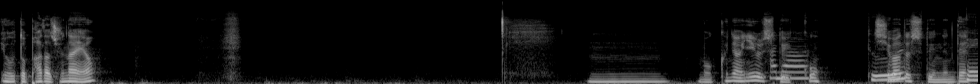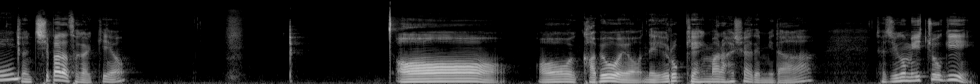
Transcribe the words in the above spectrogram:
이것도 받아주나요? 음, 뭐 그냥 이을 수도 하나, 있고 둘, 치받을 수도 있는데 셋. 전 치받아서 갈게요. 어, 어, 가벼워요. 네, 이렇게 행마를 하셔야 됩니다. 자, 지금 이쪽이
